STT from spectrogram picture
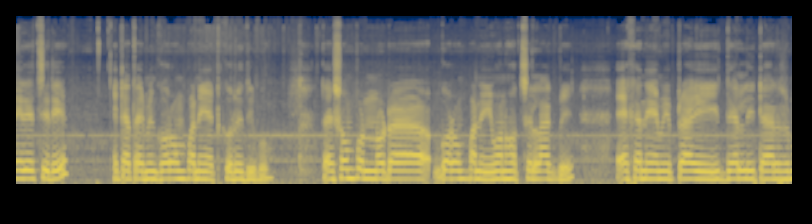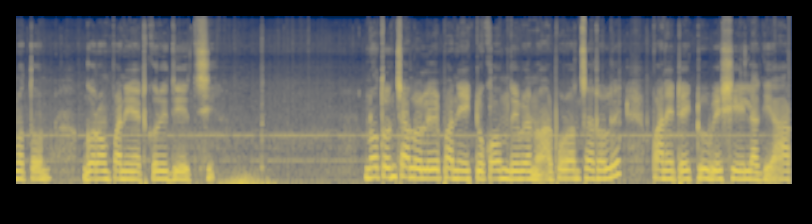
নেড়ে চেড়ে এটাতে আমি গরম পানি অ্যাড করে দিব। তাই সম্পূর্ণটা গরম পানি মনে হচ্ছে লাগবে। এখানে আমি প্রায় দেড় লিটারের মতন গরম পানি অ্যাড করে দিয়েছি। নতুন চাল হলে পানি একটু কম দেবেন, আর পুরান চাল হলে পানিটা একটু বেশিই লাগে। আর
